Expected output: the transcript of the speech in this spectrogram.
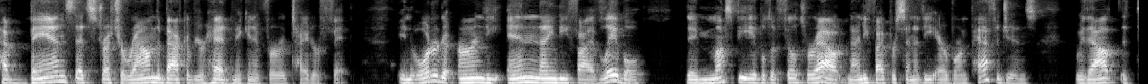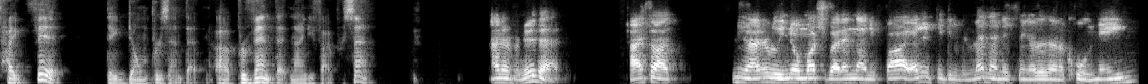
have bands that stretch around the back of your head, making it for a tighter fit. In order to earn the N95 label, they must be able to filter out 95% of the airborne pathogens. Without the tight fit, they don't present that, uh, prevent that 95%. I never knew that. I thought, you know, I didn't really know much about N95. I didn't think it even meant anything other than a cool name.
